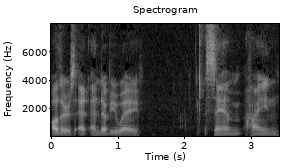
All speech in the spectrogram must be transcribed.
others at NWA, Samhain,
